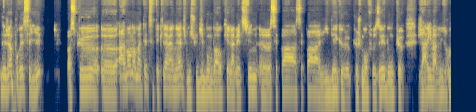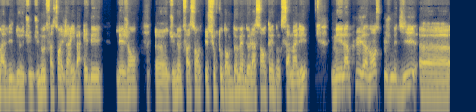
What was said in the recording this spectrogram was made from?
Déjà pour essayer, parce que euh, avant dans ma tête c'était clair et net. Je me suis dit bon bah ok la médecine euh, c'est pas c'est pas l'idée que, que je m'en faisais. Donc euh, j'arrive à vivre ma vie d'une autre façon et j'arrive à aider les gens euh, d'une autre façon et surtout dans le domaine de la santé donc ça m'allait. Mais là plus j'avance plus je me dis euh,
